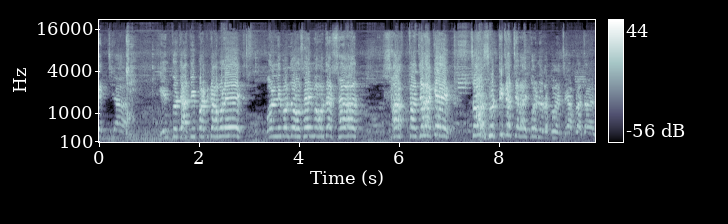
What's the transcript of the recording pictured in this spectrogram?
দেখছি না। কিন্তু জাতীয় পার্টিটা বলে পল্লীবন্ধু হোসেন মোহাম্মদের সাথ সাতটা জেলাকে চৌষট্টিটা জেলায় পরিণত করেছে, আপনারা জানেন।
